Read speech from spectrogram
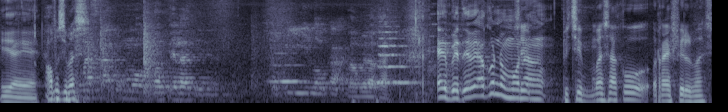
Iya, iya. Apa sih mas? Eh, BTW aku nemu nang Biji mas aku refill mas.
